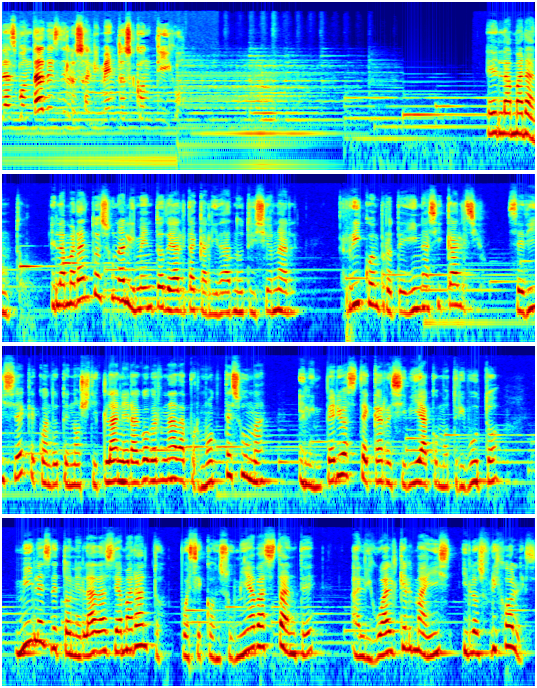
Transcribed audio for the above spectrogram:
Las bondades de los alimentos contigo. El amaranto. El amaranto es un alimento de alta calidad nutricional, rico en proteínas y calcio. Se dice que cuando Tenochtitlán era gobernada por Moctezuma, el imperio azteca recibía como tributo miles de toneladas de amaranto, pues se consumía bastante, al igual que el maíz y los frijoles.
